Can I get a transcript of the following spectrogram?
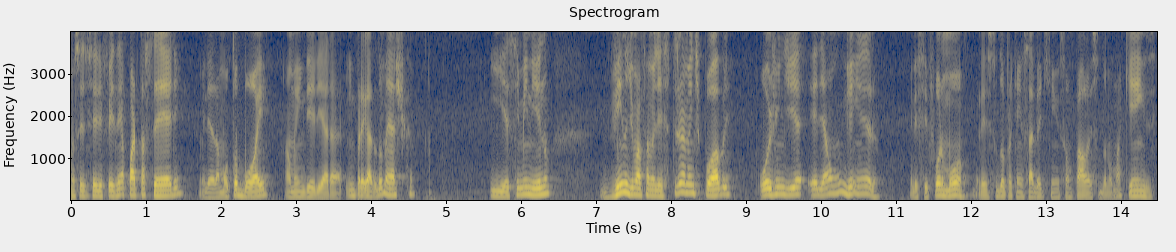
não sei se ele fez nem a quarta série. Ele era motoboy. A mãe dele era empregada doméstica. E esse menino, vindo de uma família extremamente pobre, hoje em dia ele é um engenheiro. Ele se formou. Ele estudou, para quem sabe, aqui em São Paulo, ele estudou no Mackenzie.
